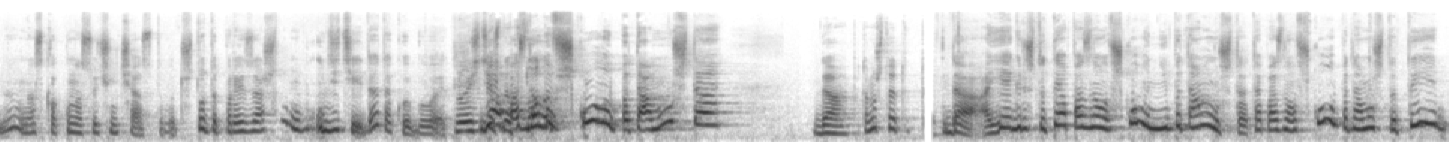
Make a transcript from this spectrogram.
да, у нас, как у нас очень часто, вот что-то произошло, ну, у детей, да, такое бывает. Ну, Я естественно, опоздала кто-то- в школу, потому что… Да, потому что это Да, а я говорю, что ты опоздала в школу не потому что. Ты опоздала в школу, потому что ты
